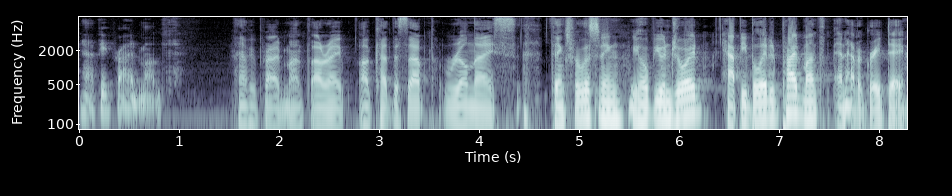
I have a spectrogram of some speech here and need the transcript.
Happy Pride Month. happy Pride Month. All right, I'll cut this up real nice. Thanks for listening. We hope you enjoyed. Happy belated Pride Month and have a great day.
